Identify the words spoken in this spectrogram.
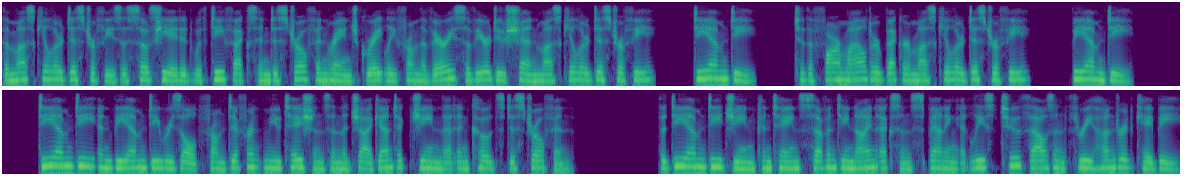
the muscular dystrophies associated with defects in dystrophin range greatly from the very severe Duchenne muscular dystrophy, DMD, to the far milder Becker muscular dystrophy, BMD. DMD and BMD result from different mutations in the gigantic gene that encodes dystrophin. The DMD gene contains 79 exons spanning at least 2300 kb.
